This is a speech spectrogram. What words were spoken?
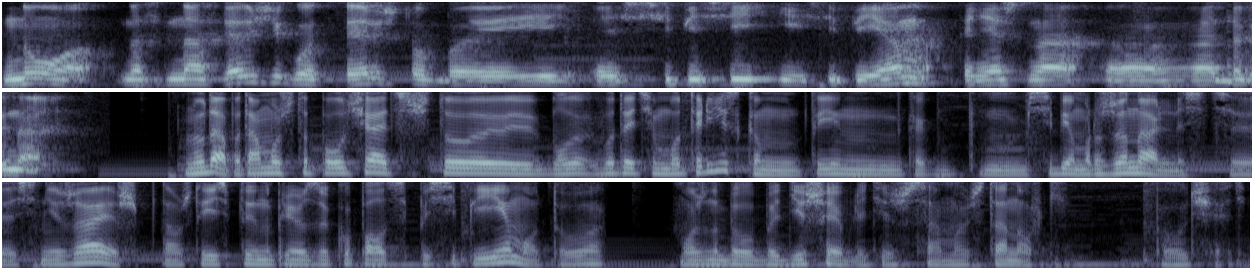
Но на, на следующий год цель, чтобы и CPC и CPM, конечно, э, догнали. Ну да, потому что получается, что вот этим вот риском ты как бы себе маржинальность э, снижаешь, потому что если бы ты, например, закупался по CPM, то можно было бы дешевле те же самые установки получать.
